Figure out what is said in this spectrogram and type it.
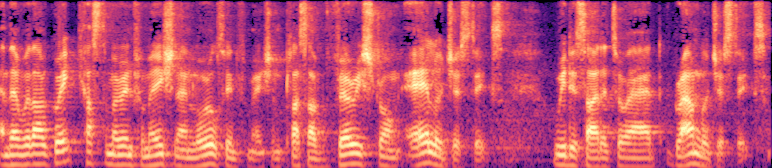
And then with our great customer information and loyalty information, plus our very strong air logistics, we decided to add ground logistics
